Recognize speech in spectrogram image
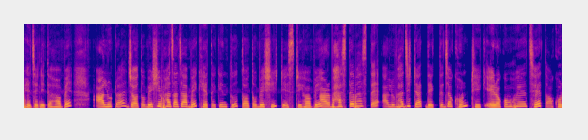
ভেজে নিতে হবে। আলুটা যত বেশি ভাজা যাবে খেতে কিন্তু তত বেশি টেস্টি হবে। আর ভাজতে ভাজতে আলু ভাজিটা দেখতে যখন ঠিক এরকম হয়েছে তখন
